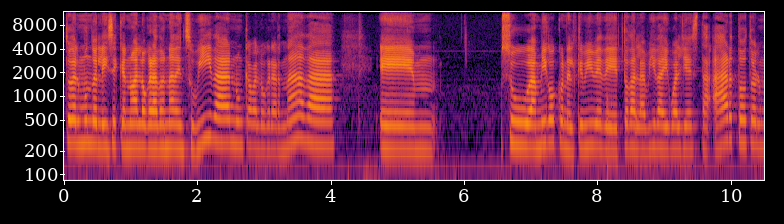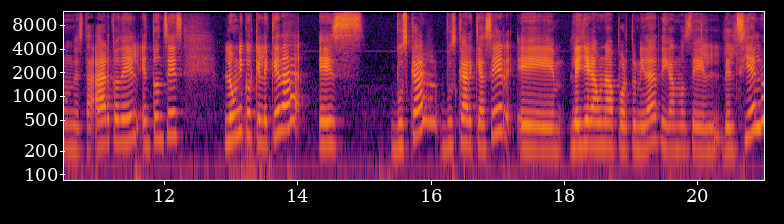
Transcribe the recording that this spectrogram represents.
todo el mundo le dice que no ha logrado nada en su vida, nunca va a lograr nada. Em, su amigo con el que vive de toda la vida igual ya está harto, todo el mundo está harto de él. Entonces, lo único que le queda es buscar, buscar qué hacer. Eh, le llega una oportunidad, digamos, del, cielo.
